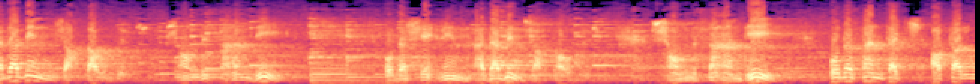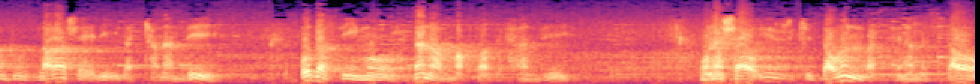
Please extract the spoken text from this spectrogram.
edebin şahdağıdır, şanlı sehendi. O da şehrin, edebin şahdağıdır şanlı sehendi, o da sen tek atar ulduzlara şehriyle kemendi, o da simurdan almakta efendi. Ona şair ki dağın vaktinemizde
